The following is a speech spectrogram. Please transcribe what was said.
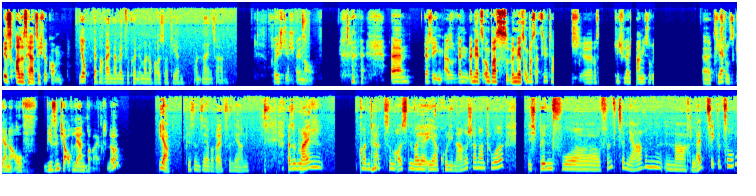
ist alles herzlich willkommen. jo, immer rein damit, wir können immer noch aussortieren und Nein sagen. Richtig, genau. ähm, deswegen, also wenn, wenn jetzt irgendwas, wenn wir jetzt irgendwas erzählt haben, ich, äh, was ich vielleicht gar nicht so richtig, äh, klärt uns gerne auf. Wir sind ja auch lernbereit, ne? Ja, wir sind sehr bereit zu lernen. Also mein Kontakt zum Osten war ja eher kulinarischer Natur. Ich bin vor 15 Jahren nach Leipzig gezogen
